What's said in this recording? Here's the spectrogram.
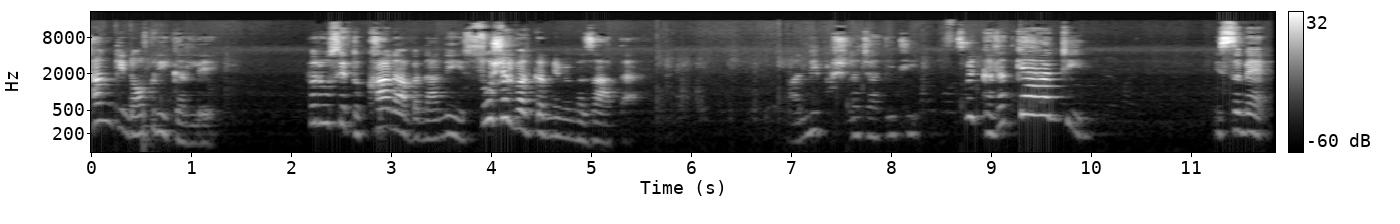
ठंग की नौकरी कर ले। पर उसे तो खाना बनाने, सोशल वर्क करने में मज़ा आता है। मानवी पूछना चाहती थी, इसमें गलत क्या है आंटी? इस समय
